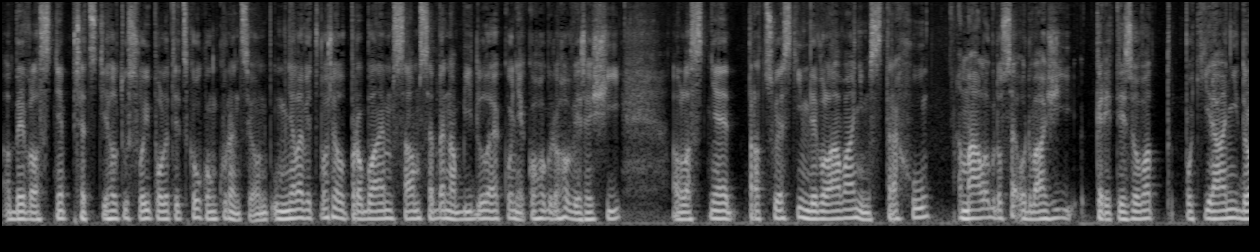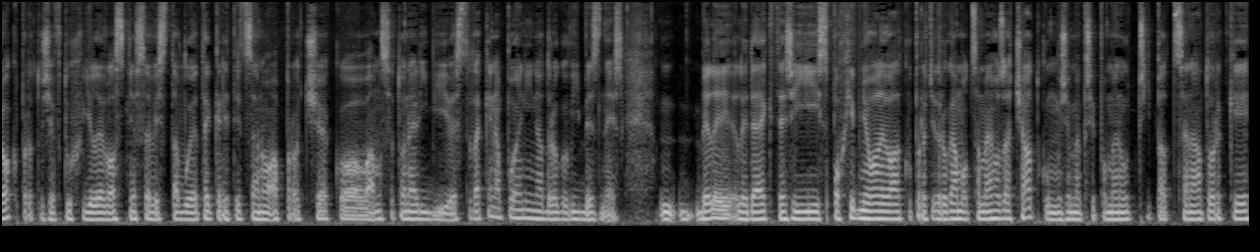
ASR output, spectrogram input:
aby vlastně předstihl tu svoji politickou konkurenci. On uměle vytvořil problém, sám sebe nabídl jako někoho, kdo ho vyřeší a vlastně pracuje s tím vyvoláváním strachu, a málo kdo se odváží kritizovat potírání drog, protože v tu chvíli vlastně se vystavujete kritice, no a proč jako vám se to nelíbí, vy jste taky napojený na drogový biznis. Byli lidé, kteří spochybňovali válku proti drogám od samého začátku. Můžeme připomenout případ senátorky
